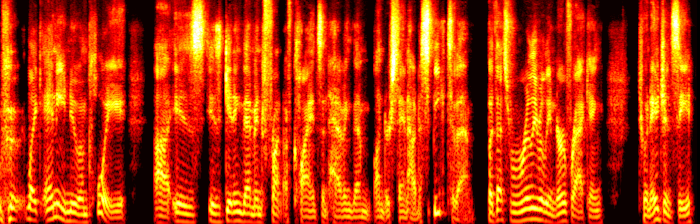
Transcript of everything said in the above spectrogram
like any new employee uh, is is getting them in front of clients and having them understand how to speak to them. But that's really really nerve wracking to an agency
